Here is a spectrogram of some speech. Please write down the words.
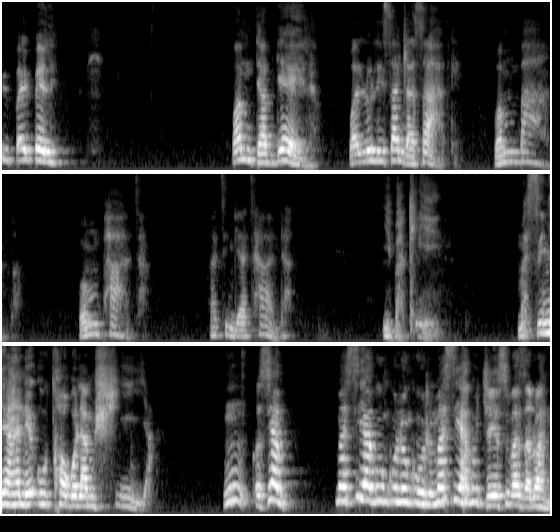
iBhayibheli wamdabukela walula isandla sakhe wambamba wamphatha athi ngiyathanda iba clean masinyane uchoko lamshiya hm osiyami masiya kuNkulunkulu masiya kuJesu bazalwane.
